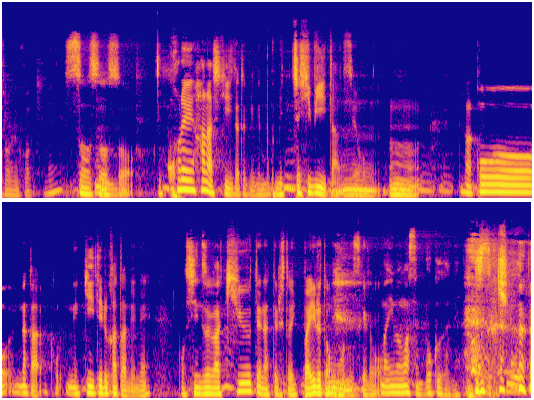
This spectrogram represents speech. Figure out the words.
そういうことね。そうそうそう。これ話聞いた時に僕めっちゃ響いたんですよ。うん。だからこう、なんかね、聞いてる方でね、心臓がキューってなってる人いっぱいいると思うんですけどえ。まあ今まさに僕がね、キューって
